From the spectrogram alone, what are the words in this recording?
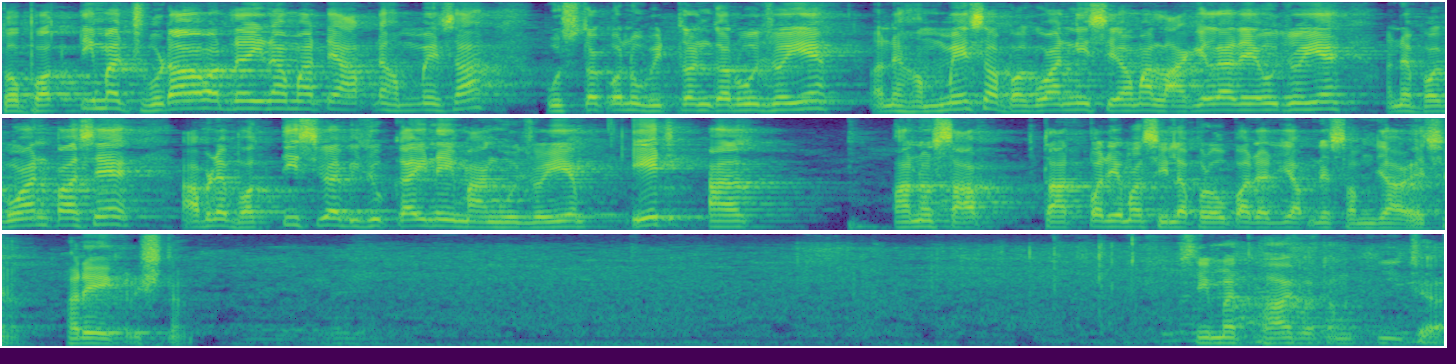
તો ભક્તિમાં જોડાવા દઈના માટે આપણે હંમેશા પુસ્તકોનું વિતરણ કરવું જોઈએ અને હંમેશા ભગવાનની સેવામાં લાગેલા રહેવું જોઈએ અને ભગવાન પાસે આપણે ભક્તિ સિવાય બીજું કંઈ નહીં માંગવું જોઈએ. એ જ આ, આનો સાપ, તાત્પર્યમાં શિલા પ્રભુપાદાજી આપણે સમજાવે છે. હરે કૃષ્ણ. શ્રીમદ ભાગવતમ કી જય.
